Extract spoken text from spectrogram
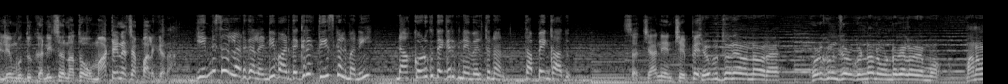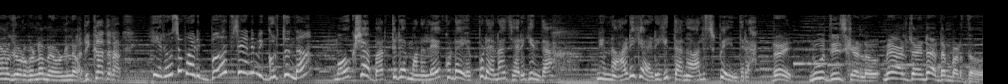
వెళ్ళే ముందు కనీసం నాతో మాటైనా చెప్పాలి కదా. ఎన్నిసార్లు అడగాలండి? వాడి దగ్గరికి తీసుకెళ్ళమని. నా కొడుకు దగ్గరికి నేను వెళ్తున్నాను. తప్పేం కాదు. సత్యా నేను చెప్పే చెబుతూనే ఉన్నావురా. కొడుకుని చూడకుండా నువ్వు ఉండగలవేమో. మనవని చూడకుండా మేము ఉండలేము. అది కాదురా. ఈ రోజు వాడి బర్త్డే అని మీకు గుర్తుందా? మోక్ష బర్త్డే మనం లేకుండా ఎప్పుడైనా జరిగిందా? నిన్ను అడిగి అడిగి తను అలసిపోయిందిరా. రేయ్ నువ్వు తీసుకెళ్ళవు. మేము వెళ్తా అంటే అడ్డం పడతావు.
